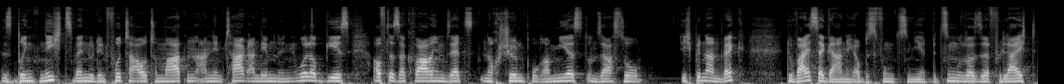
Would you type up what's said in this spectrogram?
es bringt nichts, wenn du den Futterautomaten an dem Tag, an dem du in den Urlaub gehst, auf das Aquarium setzt, noch schön programmierst und sagst so, ich bin dann weg. Du weißt ja gar nicht, ob es funktioniert. Beziehungsweise vielleicht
